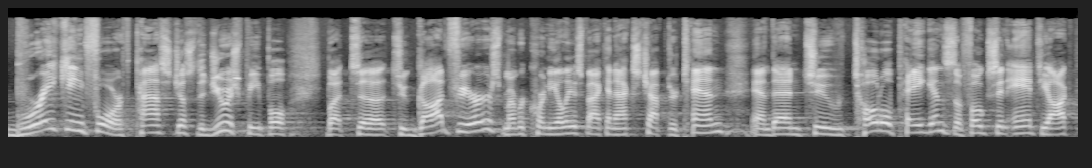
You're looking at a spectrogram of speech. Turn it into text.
breaking forth past just the Jewish people, but uh, to God-fearers. Remember Cornelius back in Acts chapter 10, and then to total pagans, the folks in Antioch.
